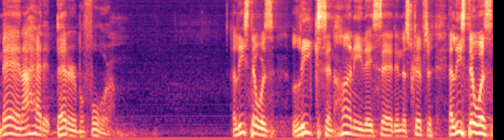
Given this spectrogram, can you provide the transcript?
man, I had it better before. At least there was leeks and honey, they said in the scripture. At least there was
